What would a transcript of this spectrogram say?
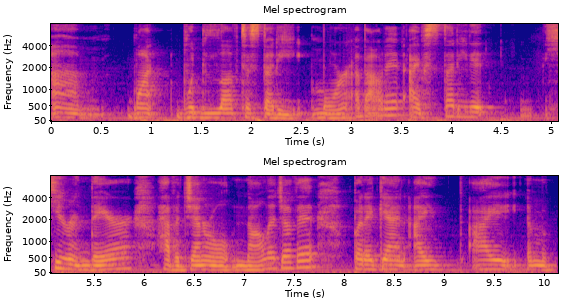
um, want would love to study more about it. I've studied it here and there, have a general knowledge of it, but again, I I am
